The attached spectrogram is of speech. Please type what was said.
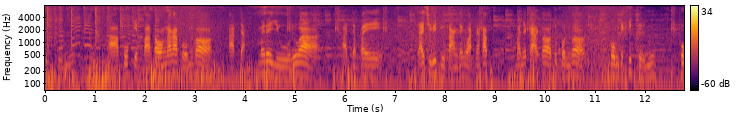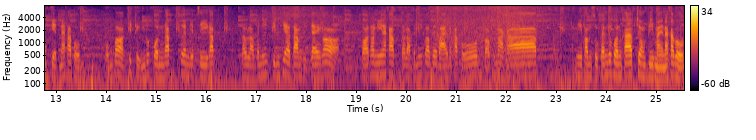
คิดถึงภูเก็ตป่าตองนะครับ ผมก็อาจจะไม่ได้อยู่หรือว่าอาจจะไปใช้ชีวิตอยู่ต่างจังหวัดนะครับ บรรยากาศก็ทุกคนก็คงจะคิดถึงภูเก็ตนะครับผม ผมก็คิดถึงทุกคนครับเพื่อน FC ครับสำหรับวันนี้กินเที่ยวตามสุดใจก็พอเท่านี้นะครับสำหรับวันนี้ก็บายบายนะครับ ผมขอบคุณมากครับ มีความสุขกันทุกคนครับช่วงปีใหม่นะครับผม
